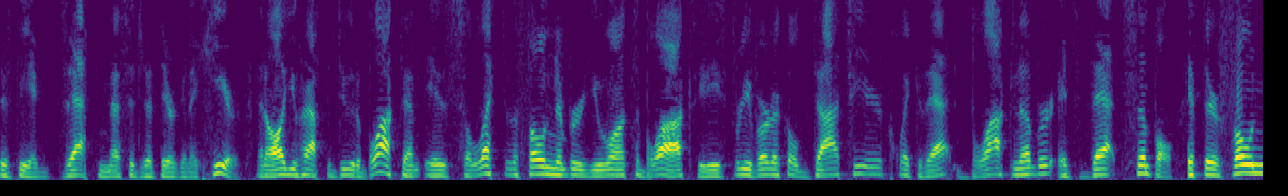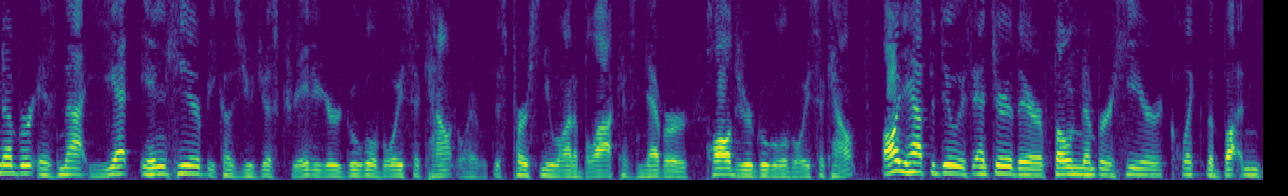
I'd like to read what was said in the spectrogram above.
is the exact message that they're going to hear. And all you have to do to block them is select the phone number you want to block block. See these three vertical dots here? Click that block number. It's that simple. If their phone number is not yet in here because you just created your Google Voice account or this person you want to block has never called your Google Voice account, all you have to do is enter their phone number here, click the button,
